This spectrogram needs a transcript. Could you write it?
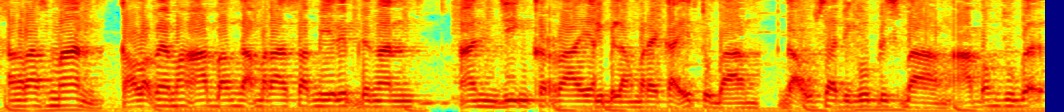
Bang Rasman, kalau memang abang nggak merasa mirip dengan anjing kera yang dibilang mereka itu bang, nggak usah digubris bang. Abang juga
